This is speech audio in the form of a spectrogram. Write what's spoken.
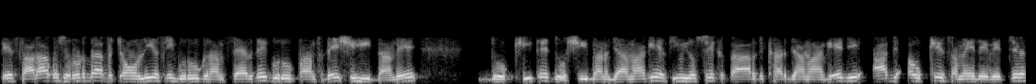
ਤੇ ਸਾਰਾ ਕੁਝ ਰੁੜਦਾ ਬਚਾਉਣ ਲਈ ਅਸੀਂ ਗੁਰੂ ਗ੍ਰੰਥ ਸਾਹਿਬ ਦੇ ਗੁਰੂ ਪੰਥ ਦੇ ਸ਼ਹੀਦਾਂ ਦੇ ਦੋਖੀ ਤੇ ਦੋਸ਼ੀ ਬਣ ਜਾਵਾਂਗੇ, ਅਸੀਂ ਵੀ ਉਸੇ ਕਤਾਰ 'ਚ ਖੜ ਜਾਵਾਂਗੇ ਜੇ। ਅੱਜ ਔਖੇ ਸਮੇਂ ਦੇ ਵਿੱਚ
